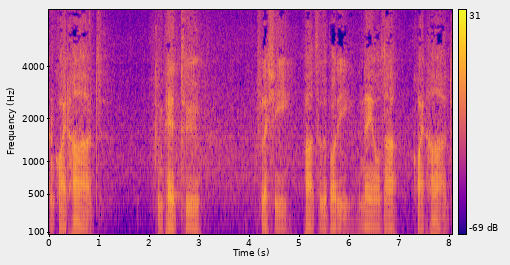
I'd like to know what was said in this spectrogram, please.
and quite hard compared to fleshy parts of the body. The nails are quite hard.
